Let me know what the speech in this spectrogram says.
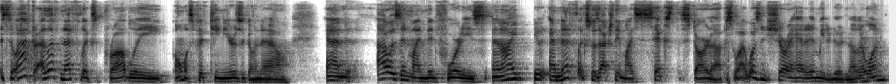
So, after I left Netflix probably almost 15 years ago now, and I was in my mid 40s, and I and Netflix was actually my sixth startup, so I wasn't sure I had it in me to do another one.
